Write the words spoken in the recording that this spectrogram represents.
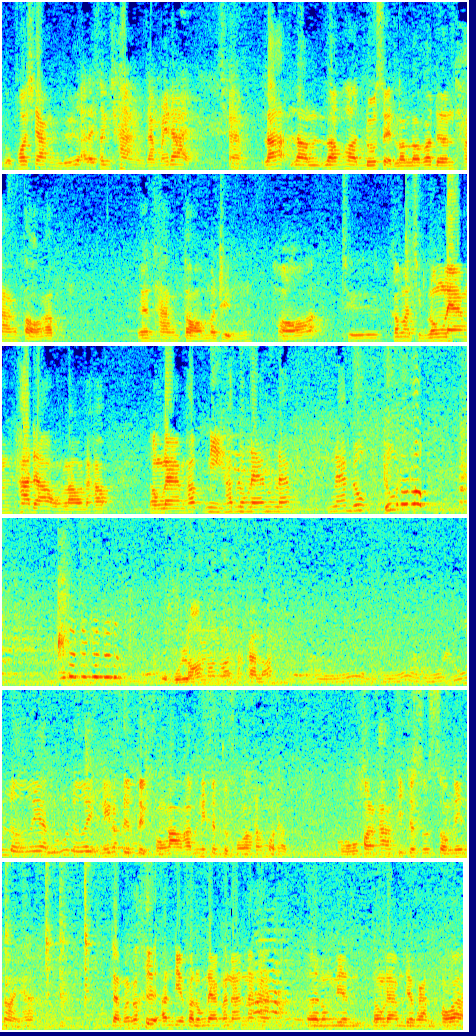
หลวงพ่อแช่มหรืออะไรสักอย่างจำไม่ได้ใช่แล้วเราเราพอดูเสร็จแล้วเราก็เดินทางต่อครับ เดินทางต่อมาถึงหอถือก็มาถึงโรงแรมห้าดาวของเรานะครับ โรงแรมครับนี่ครับโรงแรมโรงแรมโรงแรมดูดูดูดูโอ้โหร้อนร้อนร้อนอากาศร้อนโอ้โหรู้เลยอะรู้เลยนี่ก็คือตึกของเราครับนี่คือตึกของเราทั้งหมดครับโอ้ค่อนข้างที่จะซุดซมนิดหน่อยฮะแต่มันก็คืออันเดียวกับโรงแรมอันนั้นนะฮะเออโรงเรียนโรงแรมเดียวกันเพราะว่า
